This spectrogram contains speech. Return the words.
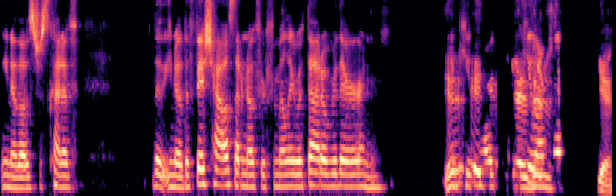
you know, that was just kind of the, you know, the fish house. I don't know if you're familiar with that over there. And yeah, it, yeah, yeah.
